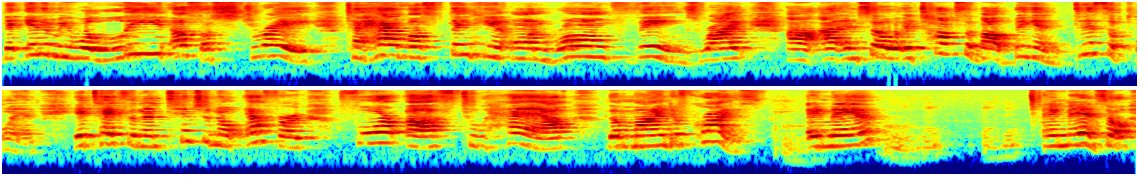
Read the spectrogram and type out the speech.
the enemy will lead us astray to have us thinking on wrong things, right? Uh, and so it talks about being disciplined. It takes an intentional effort for us to have the mind of Christ. Amen. Mm-hmm. Amen. So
